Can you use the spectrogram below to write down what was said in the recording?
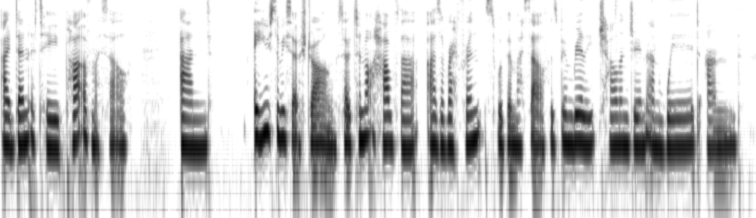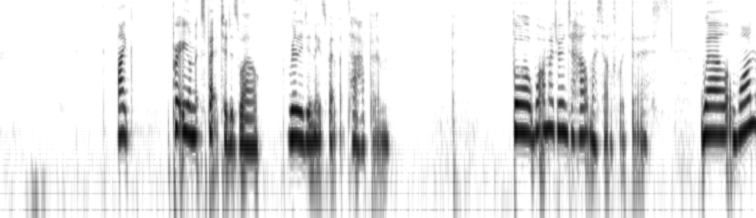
identity part of myself, and it used to be so strong. So to not have that as a reference within myself has been really challenging and weird and like pretty unexpected as well. Really didn't expect that to happen. But what am I doing to help myself with this? Well, one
